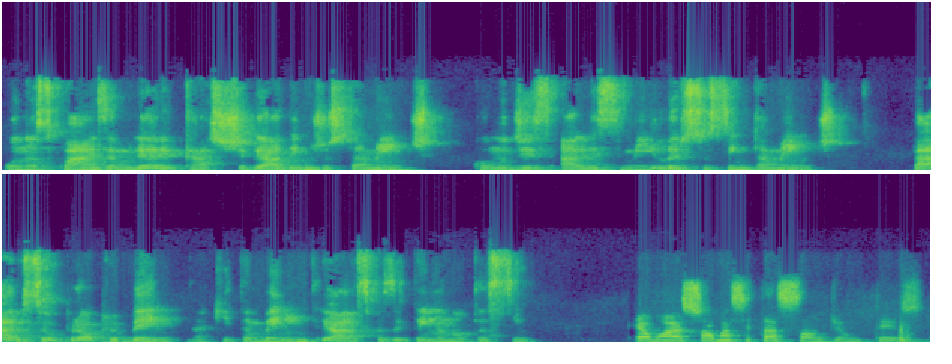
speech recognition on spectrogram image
ou nas quais a mulher é castigada injustamente, como diz Alice Miller sucintamente, para o seu próprio bem. Aqui também entre aspas e tem a nota assim. É uma, só uma citação de um texto.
